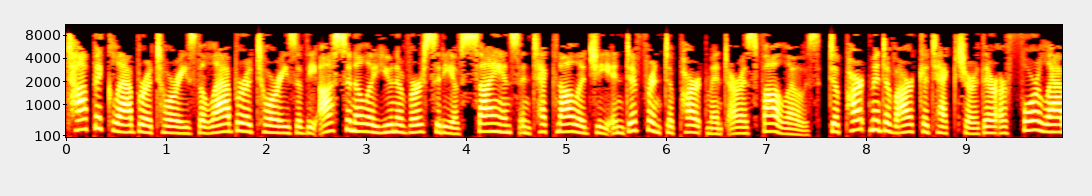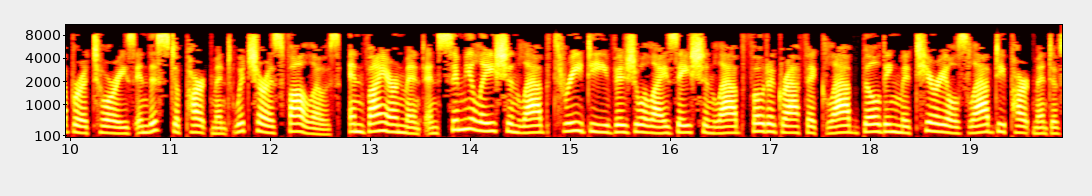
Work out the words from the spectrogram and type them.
Topic laboratories The laboratories of the Ahsanullah University of Science and Technology in different department are as follows. Department of Architecture There are four laboratories in this department which are as follows. Environment and Simulation Lab 3D Visualization Lab Photographic Lab Building Materials Lab Department of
